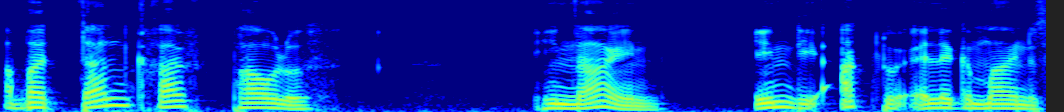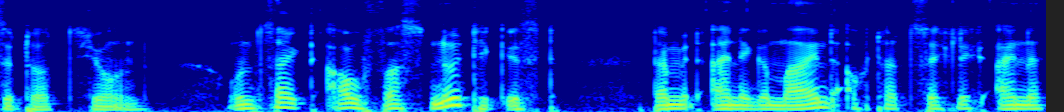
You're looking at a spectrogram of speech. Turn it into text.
Aber dann greift Paulus hinein in die aktuelle Gemeindesituation und zeigt auf, was nötig ist, damit eine Gemeinde auch tatsächlich eine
